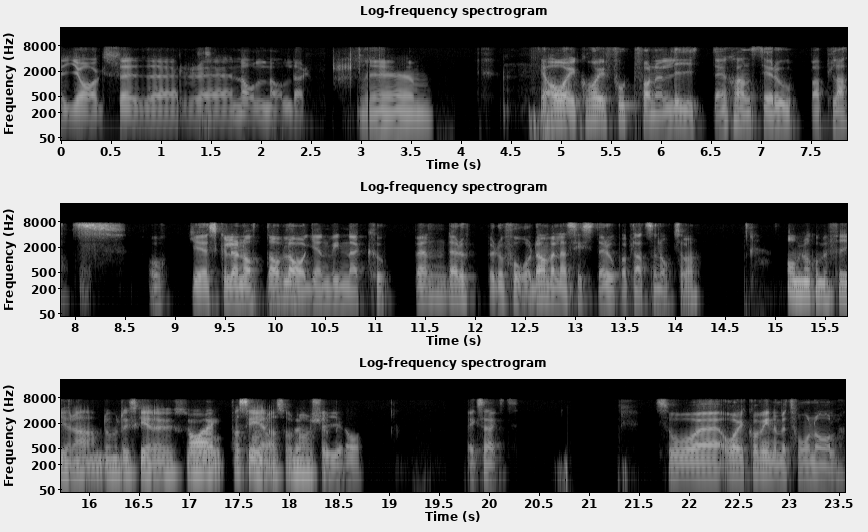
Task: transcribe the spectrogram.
jag säger eh, 0-0 där. Ehm, Ja, AIK har ju fortfarande en liten chans till Europaplats. Och eh, skulle något av lagen vinna kuppen där uppe, då får de väl den sista Europaplatsen också va? Om de kommer fyra, de riskerar ju Ja, att passeras av Norrköping. Exakt. Så eh, AIK vinner med 2-0.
